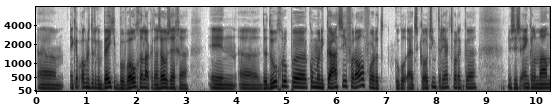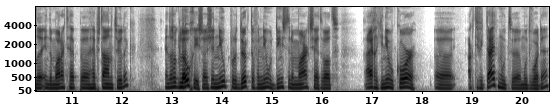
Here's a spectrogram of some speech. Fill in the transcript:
um, ik heb ook natuurlijk een beetje bewogen, laat ik het dan zo zeggen, in de doelgroep communicatie, vooral voor het Google Ads coaching traject wat ik nu sinds enkele maanden in de markt heb, uh, heb staan natuurlijk. En dat is ook logisch. Als je een nieuw product of een nieuwe dienst in de markt zet, wat eigenlijk je nieuwe core uh, activiteit moet, uh, moet worden,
